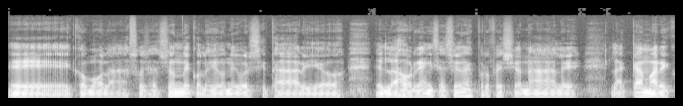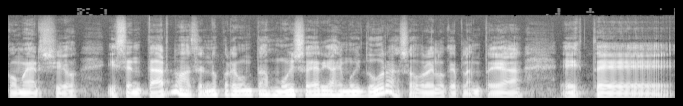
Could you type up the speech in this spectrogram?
eh, como la Asociación de Colegios Universitarios, eh, las organizaciones profesionales, la Cámara de Comercio, y sentarnos a hacernos preguntas muy serias y muy duras sobre lo que plantea este,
